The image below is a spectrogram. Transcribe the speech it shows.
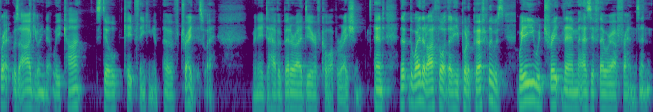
Brett was arguing that we can't still keep thinking of trade this way. We need to have a better idea of cooperation. And the, the way that I thought that he put it perfectly was we would treat them as if they were our friends. And,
